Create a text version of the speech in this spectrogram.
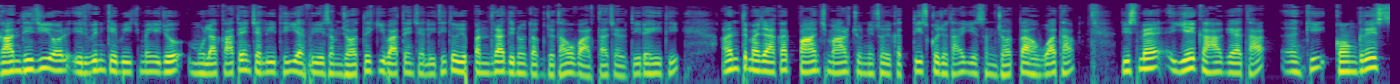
गांधी जी और इरविन के बीच में ये जो मुलाकातें चली थी, या फिर ये समझौते की बातें चली थी तो ये पंद्रह दिनों तक जो था वो वार्ता चलती रही थी। अंत में जाकर 5 मार्च 1931 को जो था ये समझौता हुआ था, जिसमें ये कहा गया था कि कांग्रेस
